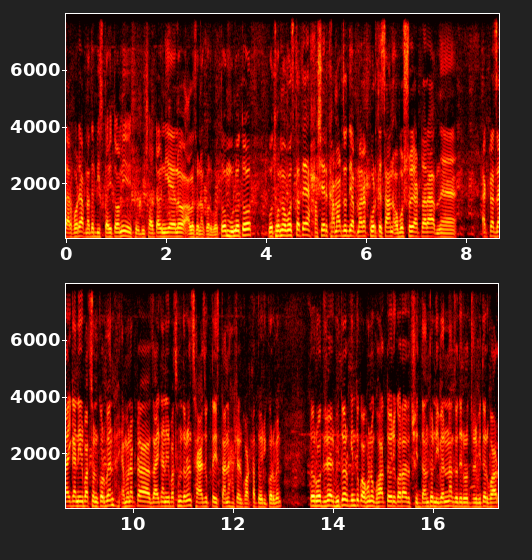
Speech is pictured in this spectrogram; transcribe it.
তারপরে আপনাদের বিস্তারিত আমি বিষয়টা নিয়ে এলো, আলোচনা করব। তো মূলত প্রথম অবস্থাতে হাঁসের খামার যদি আপনারা করতে চান, অবশ্যই আপনারা একটা জায়গা নির্বাচন করবেন। এমন একটা জায়গা নির্বাচন করবেন ছায়াযুক্ত স্থানে হাঁসের ঘরটা তৈরি করবেন। তো রোদ্রের ভিতর কিন্তু কখনো ঘর তৈরি করার সিদ্ধান্ত নেবেন না। যদি রোদ্রের ভিতর ঘর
